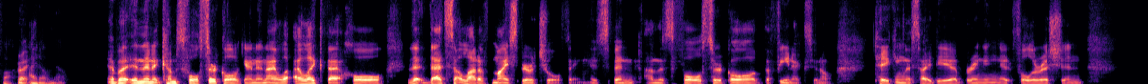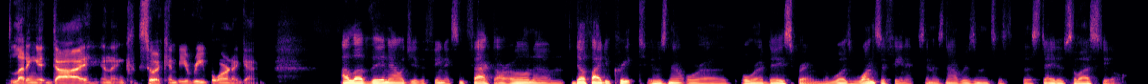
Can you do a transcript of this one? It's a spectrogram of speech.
Fuck, right. I don't know. Yeah, but and then it comes full circle again, and I I like that whole that that's a lot of my spiritual thing. It's been on this full circle of the phoenix, you know, taking this idea, bringing it flourish, and letting it die and then so it can be reborn again i love the analogy of the phoenix. In fact our own um, delphi ducrete who is now aura aura dayspring was once a phoenix and has now risen to the state of celestial.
